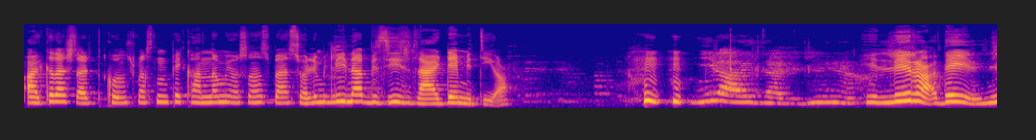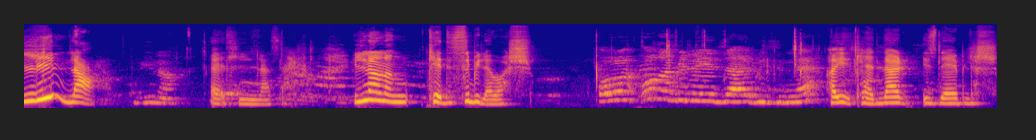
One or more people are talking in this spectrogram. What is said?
Arkadaşlar konuşmasını pek anlamıyorsanız ben söyleyeyim. Lina bizi izler de mi diyor. İzler. Lina. Lira değil. Lina. Lina. Evet Lina izler. Lina'nın kedisi bile var. O, o da bile izler bizimle. Hayır kediler izleyebilir.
